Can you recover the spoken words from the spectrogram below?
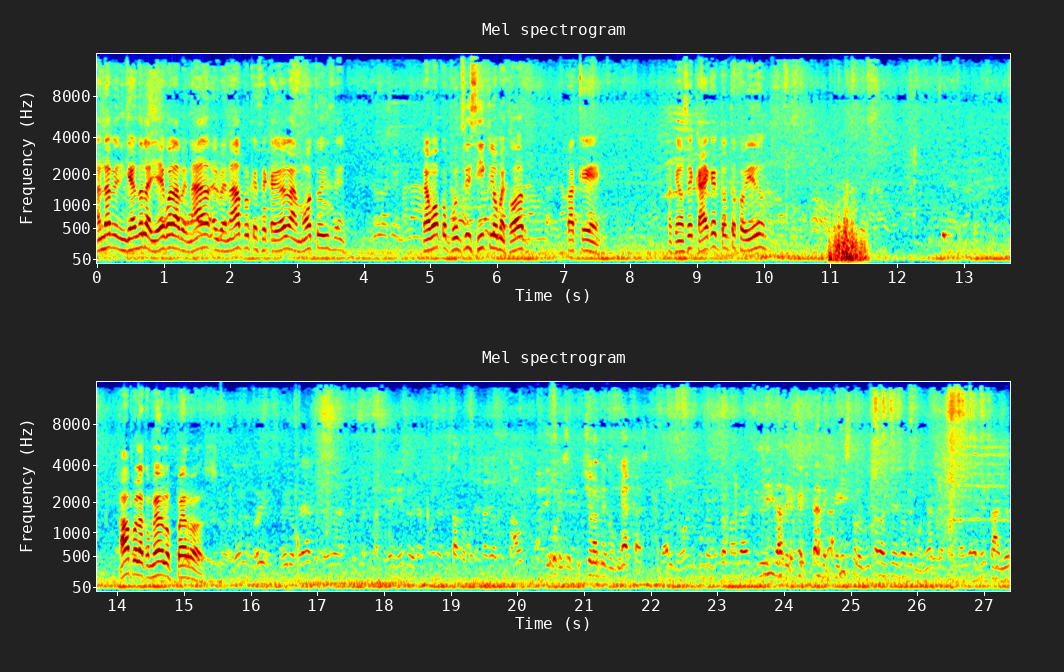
Anda rengueando la yegua, la venada, el venado porque se cayó de la moto, dice. Vamos a comprar un triciclo mejor, para que, para que no se caiga el tonto jodido. Ah, por la comida de los perros. Las de. Salió.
